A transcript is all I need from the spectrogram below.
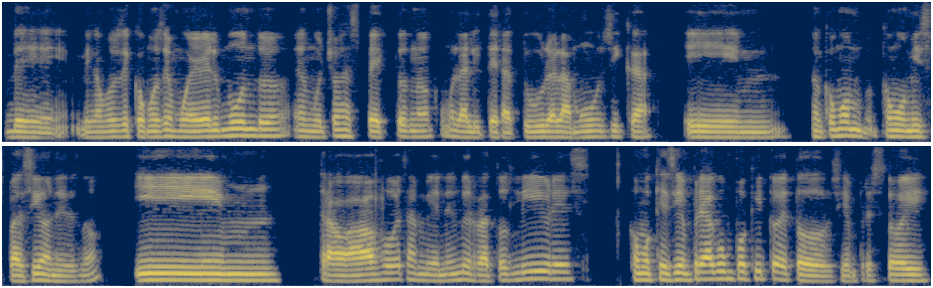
de, digamos, de cómo se mueve el mundo en muchos aspectos, ¿no? Como la literatura, la música, em, son como, como mis pasiones, ¿no? Y mm, trabajo también en mis ratos libres como que siempre hago un poquito de todo, siempre estoy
